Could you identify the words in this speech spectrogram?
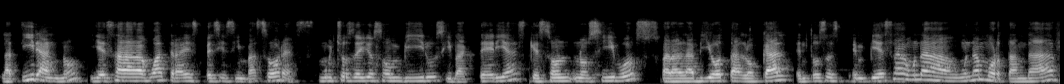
la tiran, ¿no? Y esa agua trae especies invasoras. Muchos de ellos son virus y bacterias que son nocivos para la biota local. Entonces empieza una, una mortandad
